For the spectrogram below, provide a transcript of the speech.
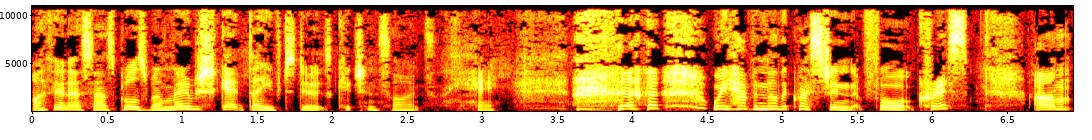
I think that sounds plausible. Maybe we should get Dave to do it. It's kitchen science. we have another question for Chris. Um,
